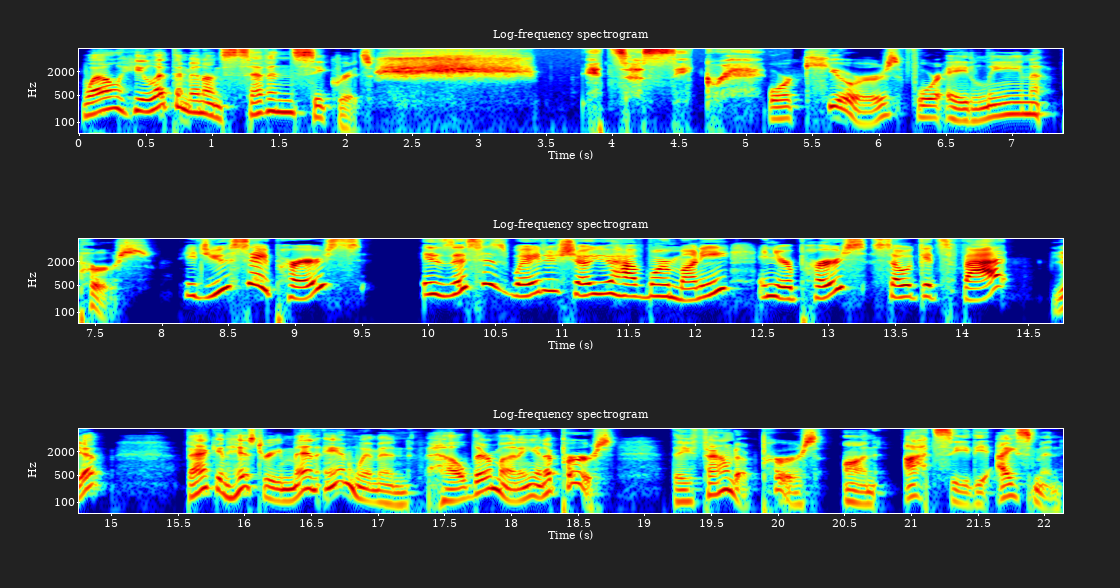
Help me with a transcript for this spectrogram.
Well, he let them in on seven secrets Shh, It's a secret. or cures for a lean purse. Did you say purse? Is this his way to show you have more money in your purse so it gets fat? Yep. Back in history, men and women held their money in a purse. They found a purse on Otzi the Iceman,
